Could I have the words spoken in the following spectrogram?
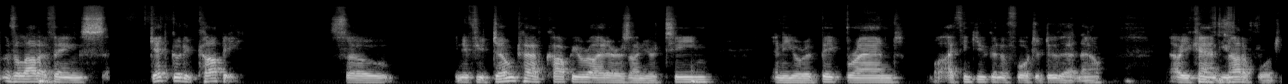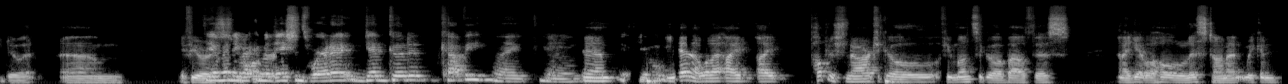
there's a lot of things. Get good at copy. So, and if you don't have copywriters on your team, and you're a big brand, well, I think you can afford to do that now, or you can't not afford to do it. Um, if you're, do you have any recommendations where to get good at copy? Like, you know, um, you... yeah. Well, I I published an article a few months ago about this, and I gave a whole list on it. We can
